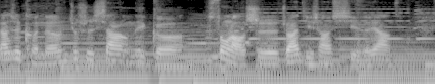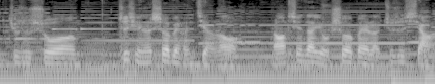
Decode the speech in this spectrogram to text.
但是可能就是像那个宋老师专辑上写的样子，就是说之前的设备很简陋。然后现在有设备了，就是想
